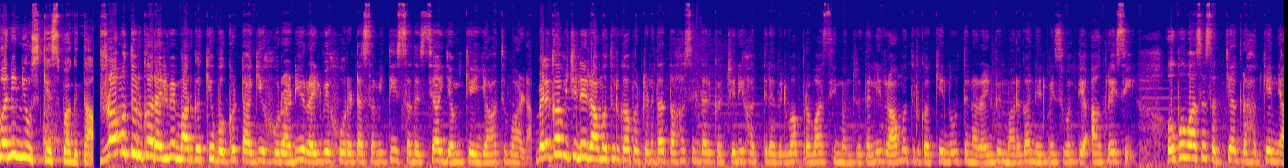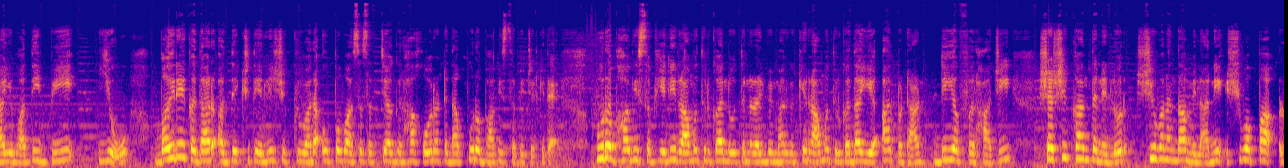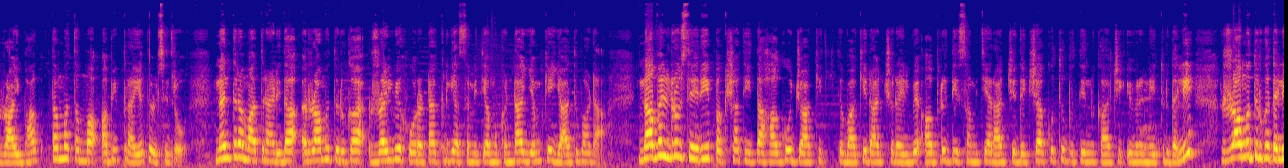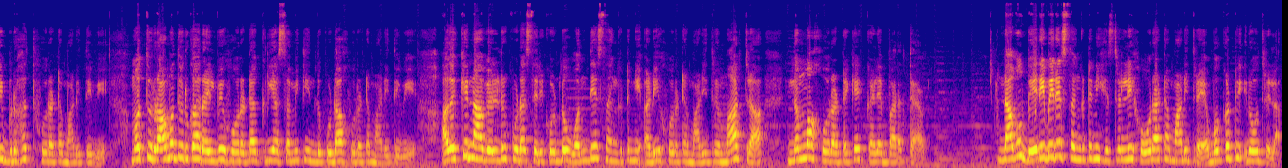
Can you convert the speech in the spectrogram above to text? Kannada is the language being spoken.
ಧ್ವನಿ ನ್ಯೂಸ್ಗೆ ಸ್ವಾಗತ. ರಾಮದುರ್ಗ ರೈಲ್ವೆ ಮಾರ್ಗಕ್ಕೆ ಒಗ್ಗಟ್ಟಾಗಿ ಹೋರಾಡಿ ರೈಲ್ವೆ ಹೋರಾಟ ಸಮಿತಿ ಸದಸ್ಯ ಎಂಕೆ ಯಾದವಾಡ. ಬೆಳಗಾವಿ ಜಿಲ್ಲೆ ರಾಮದುರ್ಗ ಪಟ್ಟಣದ ತಹಸೀಲ್ದಾರ್ ಕಚೇರಿ ಹತ್ತಿರವಿರುವ ಪ್ರವಾಸಿ ಮಂದಿರದಲ್ಲಿ ರಾಮದುರ್ಗಕ್ಕೆ ನೂತನ ರೈಲ್ವೆ ಮಾರ್ಗ ನಿರ್ಮಿಸುವಂತೆ ಆಗ್ರಹಿಸಿ ಉಪವಾಸ ಸತ್ಯಾಗ್ರಹಕ್ಕೆ ನ್ಯಾಯವಾದಿ ಬಿ. ಯು ಬೈರೇಕದಾರ್ ಅಧ್ಯಕ್ಷತೆಯಲ್ಲಿ ಶುಕ್ರವಾರ ಉಪವಾಸ ಸತ್ಯಾಗ್ರಹ ಹೋರಾಟದ ಪೂರ್ವಭಾವಿ ಸಭೆ ಜರುಗಿದೆ. ಪೂರ್ವಭಾವಿ ಸಭೆಯಲ್ಲಿ ರಾಮದುರ್ಗ ನೂತನ ರೈಲ್ವೆ ಮಾರ್ಗಕ್ಕೆ ರಾಮದುರ್ಗದ A R Pathan, D F Haji, Shashikanta Nellur, Shivananda Milani, Shivappa Raibag ತಮ್ಮ ತಮ್ಮ ಅಭಿಪ್ರಾಯ ತಿಳಿಸಿದರು. ನಂತರ ಮಾತನಾಡಿದ ರಾಮದುರ್ಗ ರೈಲ್ವೆ ಹೋರಾಟ ಕ್ರಿಯಾ ಸಮಿತಿಯ ಮುಖಂಡ ಎಂಕೆ ಯಾದವಾಡ, ನಾವೆಲ್ಲರೂ ಸೇರಿ ಪಕ್ಷಾತೀತ ಹಾಗೂ ಜಾತ್ಯತೀತವಾಗಿ ರಾಜ್ಯ ರೈಲ್ವೆ ಅಭಿವೃದ್ಧಿ ಸಮಿತಿಯ ರಾಜ್ಯಾಧ್ಯಕ್ಷ ಕುತುಬುದ್ದೀನ್ ಕಾಜಿ ಇವರ ನೇತೃತ್ವದಲ್ಲಿ ರಾಮದುರ್ಗದಲ್ಲಿ ಬೃಹತ್ ಹೋರಾಟ ಮಾಡಿದ್ದೀವಿ ಮತ್ತು ರಾಮದುರ್ಗ ರೈಲ್ವೆ ಹೋರಾಟ ಕ್ರಿಯಾ ಸಮಿತಿಯಿಂದ ಕೂಡ ಹೋರಾಟ ಮಾಡಿದ್ದೀವಿ. ಅದಕ್ಕೆ ನಾವೆಲ್ಲರೂ ಕೂಡ ಸೇರಿಕೊಂಡು ಒಂದೇ ಸಂಘಟನೆ ಅಡಿ ಹೋರಾಟ ಮಾಡಿದ್ರೆ ಮಾತ್ರ ನಮ್ಮ ಹೋರಾಟಕ್ಕೆ ಕಳೆ ಬರುತ್ತೆ. ನಾವು ಬೇರೆ ಬೇರೆ ಸಂಘಟನೆ ಹೆಸರಲ್ಲಿ ಹೋರಾಟ ಮಾಡಿದ್ರೆ ಒಗ್ಗಟ್ಟು ಇರೋದ್ರಿಲ್ಲ.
